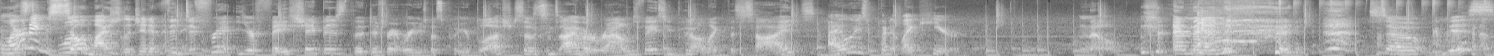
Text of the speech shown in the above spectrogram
I'm learning so well, much the- legitimately. the different your face shape is, the different where you're supposed to put your blush. So since I have a round face, you put it on like the sides. I always put it like here. No. and then, so this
